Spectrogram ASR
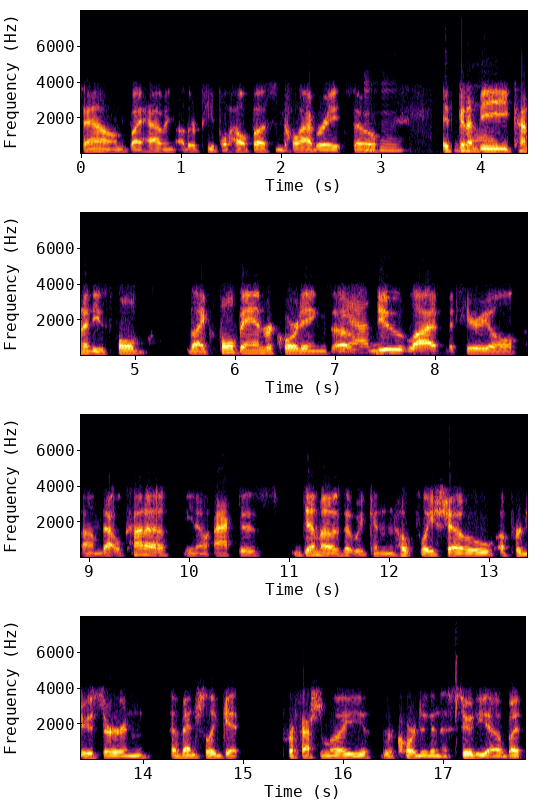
sound by having other people help us and collaborate. So mm-hmm. it's going to wow. be kind of these full like full band recordings of yeah. new live material um, that will kind of you know act as demos that we can hopefully show a producer and eventually get professionally recorded in the studio. But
